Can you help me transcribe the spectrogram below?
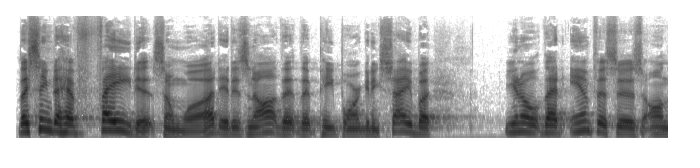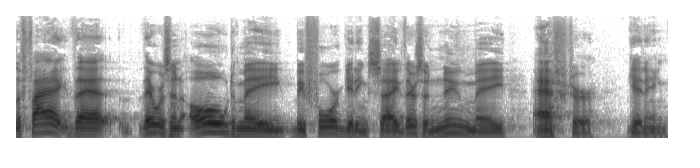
They seem to have faded somewhat. It is not that, that people aren't getting saved, but you know, that emphasis on the fact that there was an old me before getting saved, there's a new me after getting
